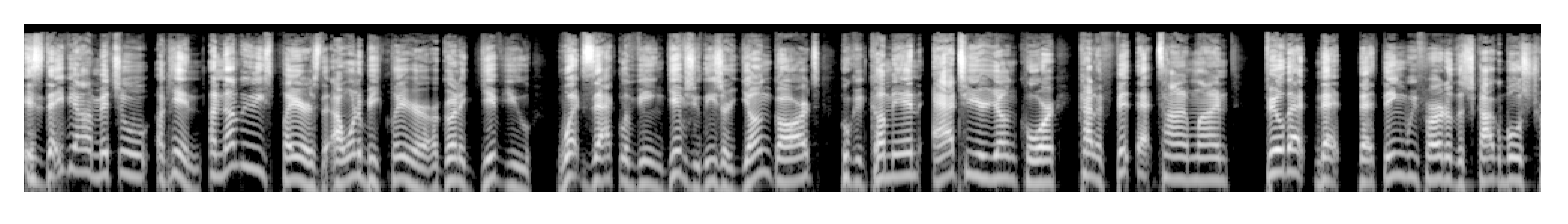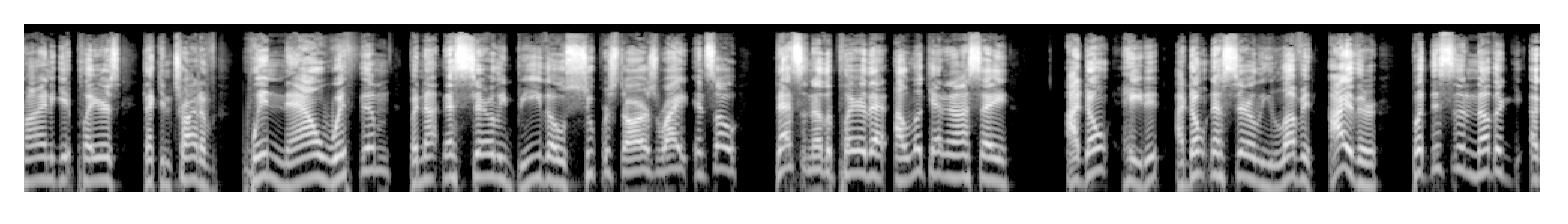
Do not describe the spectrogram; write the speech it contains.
Is Davion Mitchell, again, Another of these players that I want to be clear here are going to give you what Zach LaVine gives you. These are young guards who can come in, add to your young core, kind of fit that timeline, feel that that that thing we've heard of the Chicago Bulls trying to get players that can try to win now with them, but not necessarily be those superstars, right? And so that's another player that I look at and I say, I don't hate it. I don't necessarily love it either, but this is another a,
